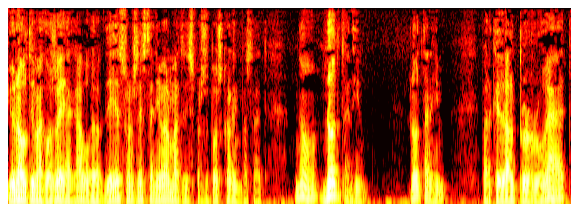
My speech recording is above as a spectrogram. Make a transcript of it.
i una última cosa i acabo. Deies, Francesc, tenim el mateix pressupost que l'any passat. No, no el tenim. No el tenim. Perquè del prorrogat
